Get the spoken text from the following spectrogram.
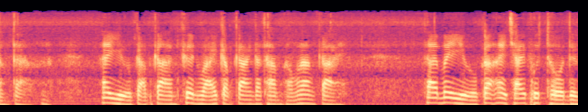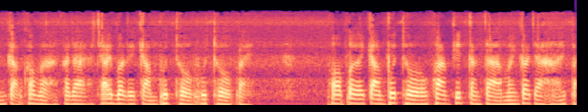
ต่างๆ ให้อยู่กับการเคลื่อนไหวกับการกระทำของร่างกาย ถ้าไม่อยู่ก็ให้ใช้พุทโธดึงกลับเข้ามาก็ได้ใช้บริกรรมพุทโธพุทโธไป พอบริกรรมพุทโธความคิดต่างๆ มันก็จะหายไป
